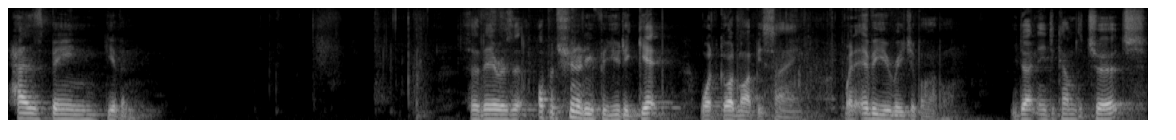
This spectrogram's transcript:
has been given. So there is an opportunity for you to get what God might be saying whenever you read your Bible. You don't need to come to church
